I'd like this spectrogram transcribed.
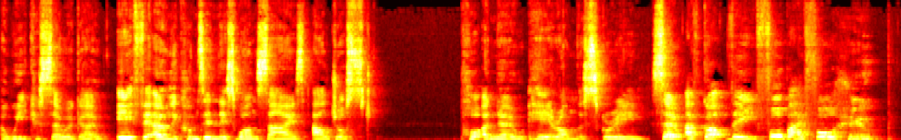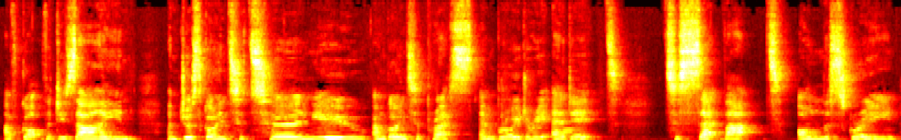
a week or so ago. If it only comes in this one size, I'll just put a note here on the screen. So I've got the 4x4 hoop, I've got the design. I'm just going to turn you, I'm going to press embroidery edit to set that on the screen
